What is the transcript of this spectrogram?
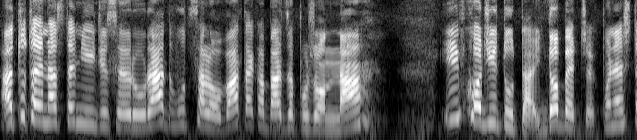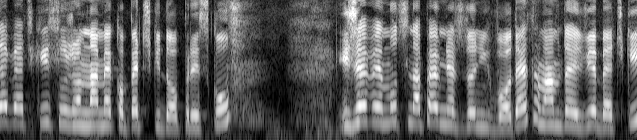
A tutaj następnie idzie sobie rura dwucalowa, taka bardzo porządna. I wchodzi tutaj, do beczek, ponieważ te beczki służą nam jako beczki do oprysków. I żeby móc napełniać do nich wodę, to mamy tutaj dwie beczki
